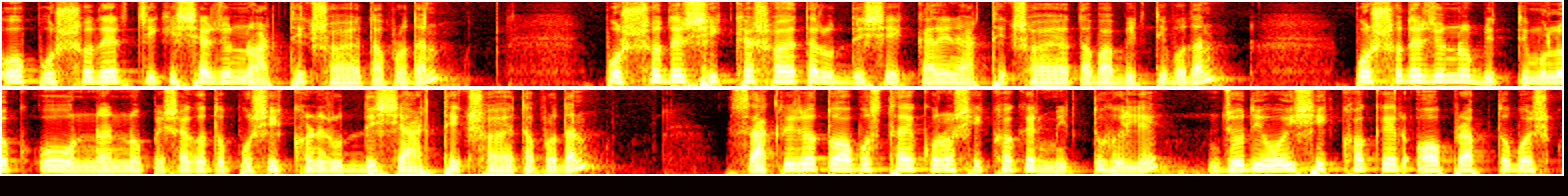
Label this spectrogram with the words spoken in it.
ও পোষ্যদের চিকিৎসার জন্য আর্থিক সহায়তা প্রদান। পোষ্যদের শিক্ষা সহায়তার উদ্দেশ্যে এককালীন আর্থিক সহায়তা বা বৃত্তি প্রদান। পোষ্যদের জন্য বৃত্তিমূলক ও অন্যান্য পেশাগত প্রশিক্ষণের উদ্দেশ্যে আর্থিক সহায়তা প্রদান। চাকরিরত অবস্থায় কোনো শিক্ষকের মৃত্যু হইলে যদি ওই শিক্ষকের অপ্রাপ্তবয়স্ক,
